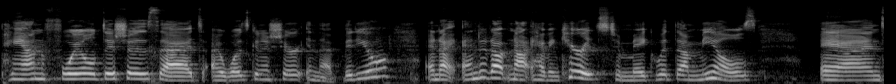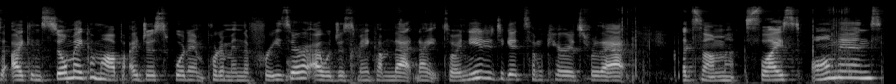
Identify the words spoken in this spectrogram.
pan foil dishes that I was going to share in that video. And I ended up not having carrots to make with them meals. And I can still make them up. I just wouldn't put them in the freezer. I would just make them that night. So I needed to get some carrots for that. Had some sliced almonds.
